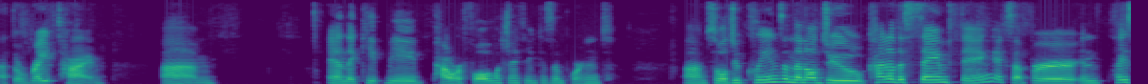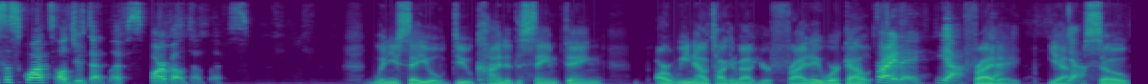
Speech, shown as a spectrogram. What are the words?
at the right time. Um, and they keep me powerful, which I think is important. Um, so I'll do cleans and then I'll do kind of the same thing, except for in place of squats, I'll do deadlifts, barbell deadlifts. When you say you'll do kind of the same thing, are we now talking about your Friday workout? Friday, yeah. Friday, yeah. yeah. yeah. So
